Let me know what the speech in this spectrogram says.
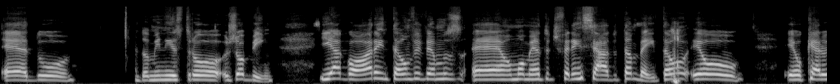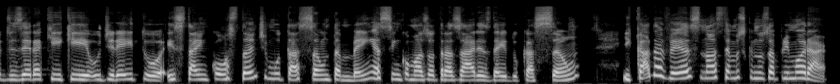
é, do, do ministro Jobim. E agora, então, vivemos é, um momento diferenciado também. Então, eu eu quero dizer aqui que o direito está em constante mutação também, assim como as outras áreas da educação, e cada vez nós temos que nos aprimorar.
